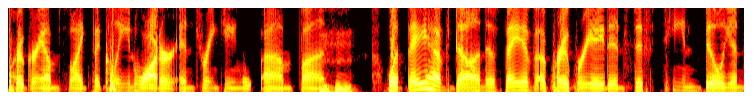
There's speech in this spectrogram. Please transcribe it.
programs like the Clean Water and Drinking um, Fund. Mm-hmm. What they have done is they have appropriated $15 billion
